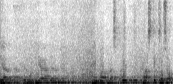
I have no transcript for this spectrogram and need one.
Ya, kemudian 15 klip plastik kosong,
